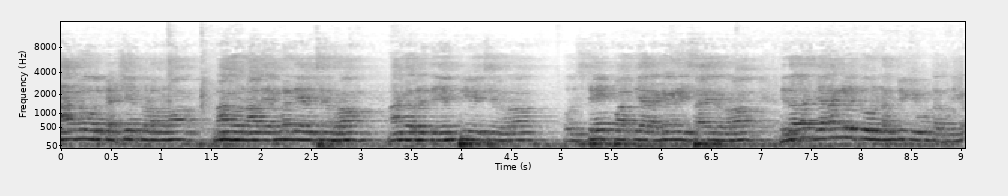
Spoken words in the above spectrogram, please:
நாங்களும் ஒரு கட்சியை தொடங்கணும். நாங்கள் ஒரு நாலு எம்எல்ஏ வச்சிருக்கிறோம். நாங்கள் ஒரு ரெண்டு எம்பி வச்சிருக்கிறோம். ஒரு ஸ்டேட் பார்ட்டியாக ரெகனைஸ் ஆகிருக்கிறோம். இதெல்லாம் ஜனங்களுக்கு ஒரு நம்பிக்கை ஊட்டக்கூடிய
